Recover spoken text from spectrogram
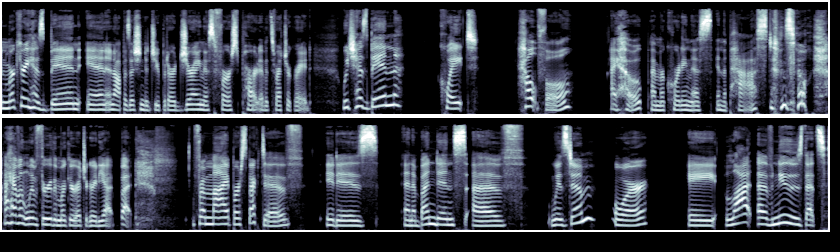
And Mercury has been in an opposition to Jupiter during this first part of its retrograde, which has been quite helpful. I hope I'm recording this in the past. so I haven't lived through the Mercury retrograde yet. But from my perspective, it is an abundance of wisdom or a lot of news that's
